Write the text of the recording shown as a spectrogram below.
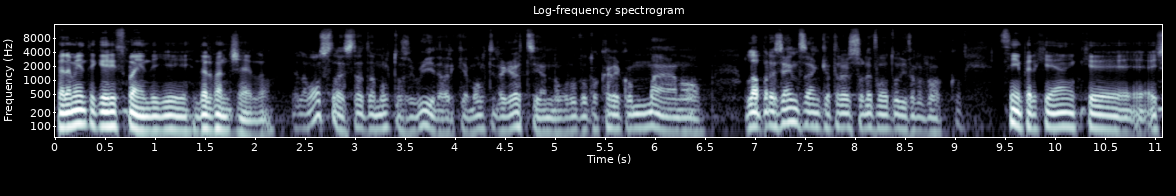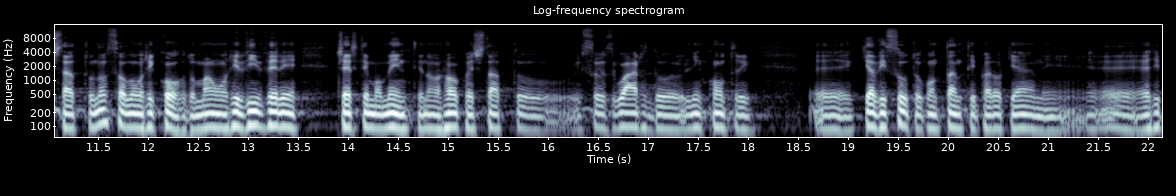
veramente che risplende del Vangelo. La mostra è stata molto seguita perché molti ragazzi hanno voluto toccare con mano la presenza anche attraverso le foto di Fra Rocco. Sì, perché anche è stato non solo un ricordo, ma un rivivere certi momenti. No? Rocco è stato il suo sguardo, gli incontri eh, che ha vissuto con tanti parrocchiani, eh,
